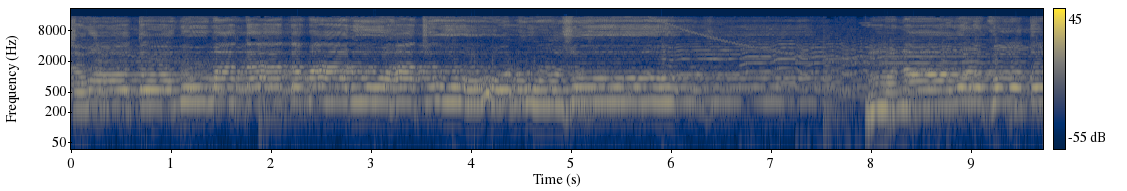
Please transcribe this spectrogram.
હાચવો તો હું માતા તમારું હાચું શું મનો ઓળખો તો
